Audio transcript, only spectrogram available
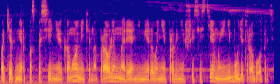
Пакет мер по спасению экономики направлен на реанимирование прогнившей системы и не будет работать.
